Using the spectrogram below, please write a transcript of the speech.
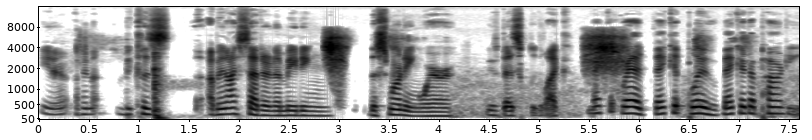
you know, I mean, because I mean, I sat in a meeting this morning where it was basically like, make it red, make it blue, make it a party.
